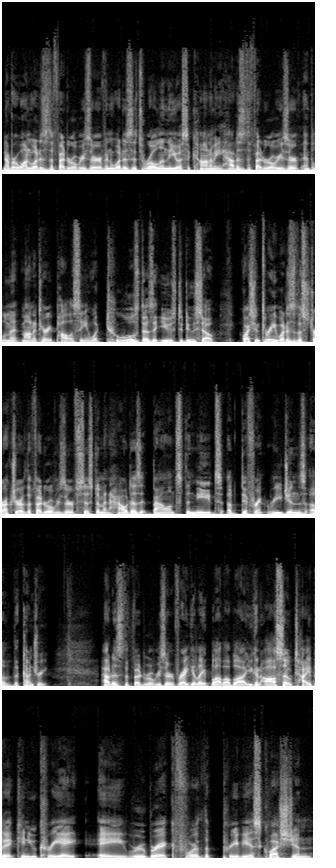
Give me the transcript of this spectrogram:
Number one, what is the Federal Reserve and what is its role in the U.S. economy? How does the Federal Reserve implement monetary policy and what tools does it use to do so? Question three, what is the structure of the Federal Reserve System and how does it balance the needs of different regions of the country? How does the Federal Reserve regulate? Blah, blah, blah. You can also type it. Can you create a rubric for the previous question?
